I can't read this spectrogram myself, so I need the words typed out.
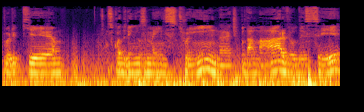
Porque os quadrinhos mainstream, né, tipo da Marvel, DC,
